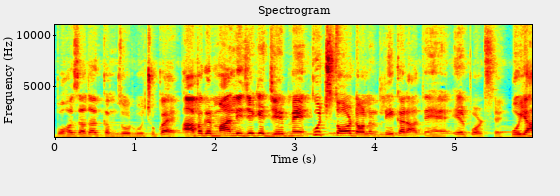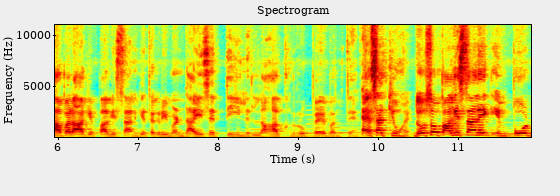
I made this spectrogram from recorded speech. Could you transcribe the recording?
बहुत ज़्यादा कमज़ोर हो चुका है? आप अगर मान लीजिए कि जेब में कुछ सौ डॉलर लेकर आते हैं एयरपोर्ट से, वो यहाँ पर आके पाकिस्तान के तकरीबन ढाई से तीन लाख रुपए बनते हैं। ऐसा क्यों है? दोस्तों, पाकिस्तान एक इम्पोर्ट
